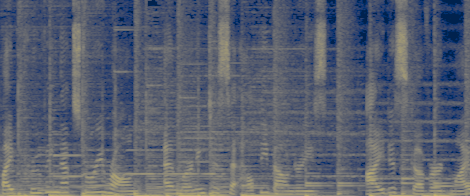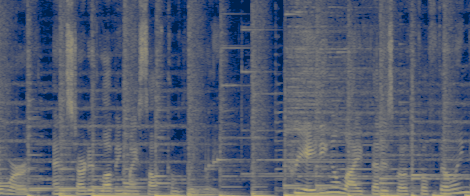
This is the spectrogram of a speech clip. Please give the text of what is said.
By proving that story wrong and learning to set healthy boundaries, I discovered my worth and started loving myself completely. Creating a life that is both fulfilling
